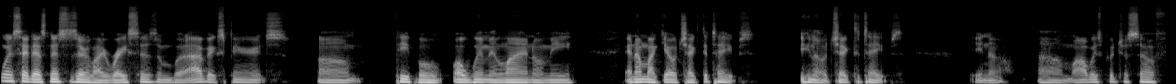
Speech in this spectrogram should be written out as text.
Wouldn't say that's necessarily like racism, but I've experienced um people or women lying on me and I'm like, yo, check the tapes you know, check the tapes. You know, um, always put yourself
